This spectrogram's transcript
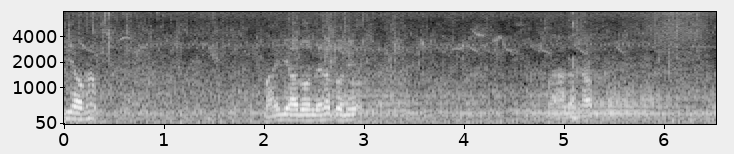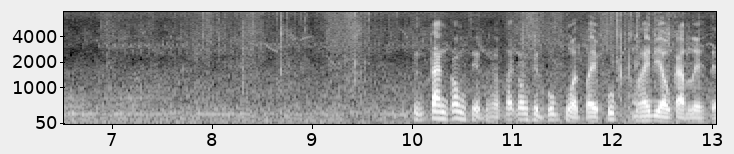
เดียวครับ หมายเดียวโดนเลยครับตัวนี้ มาแล้วครับเพิ่งตั้งกล้องเสร็จนะครับตั้งกล้องเสร็จปุ๊บหวดไปปุ๊บไม้เดียวกันเลย แต่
